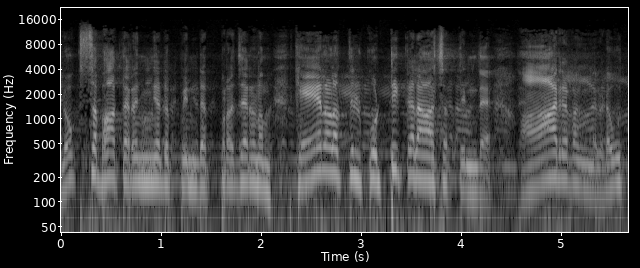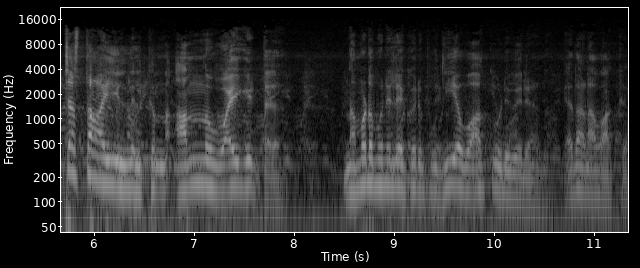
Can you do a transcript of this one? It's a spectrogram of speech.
ലോക്സഭാ തെരഞ്ഞെടുപ്പിന്റെ പ്രചരണം കേരളത്തിൽ കൊട്ടിക്കലാശത്തിന്റെ ആരവങ്ങളുടെ ഉച്ചസ്ഥായിയിൽ നിൽക്കുന്ന അന്ന് വൈകിട്ട് നമ്മുടെ മുന്നിലേക്ക് ഒരു പുതിയ വാക്ക് കൂടി വരികയാണ്. ഏതാണ് ആ വാക്ക്?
